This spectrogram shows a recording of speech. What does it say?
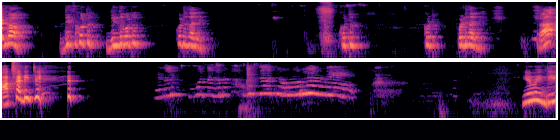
ఇదిగో దీంతో కొట్టు దీంతో కొట్టు కొట్టు దాన్ని. కొట్టు. కొట్టు. కొట్టు రా. అక్కడి నుంచి. ఏమైంది?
